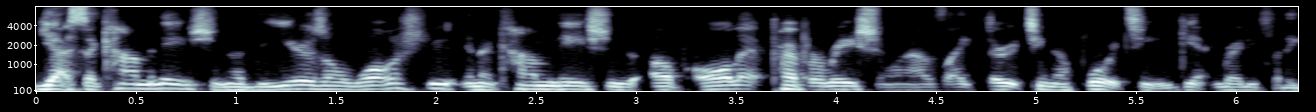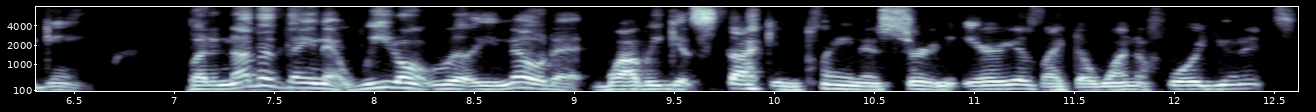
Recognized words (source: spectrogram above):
Yes, a combination of the years on Wall Street and a combination of all that preparation when I was like 13 or 14, getting ready for the game. But another thing that we don't really know that why we get stuck in playing in certain areas like the one to four units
